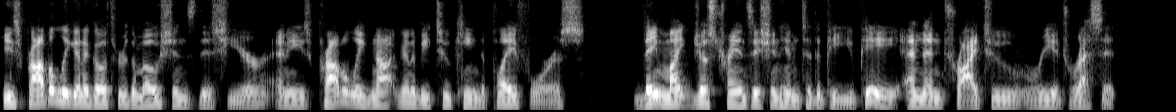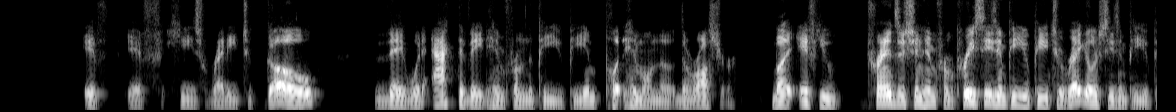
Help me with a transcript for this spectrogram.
he's probably going to go through the motions this year and he's probably not going to be too keen to play for us, they might just transition him to the PUP and then try to readdress it. If if he's ready to go, they would activate him from the PUP and put him on the, the roster. But if you transition him from preseason PUP to regular season PUP,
